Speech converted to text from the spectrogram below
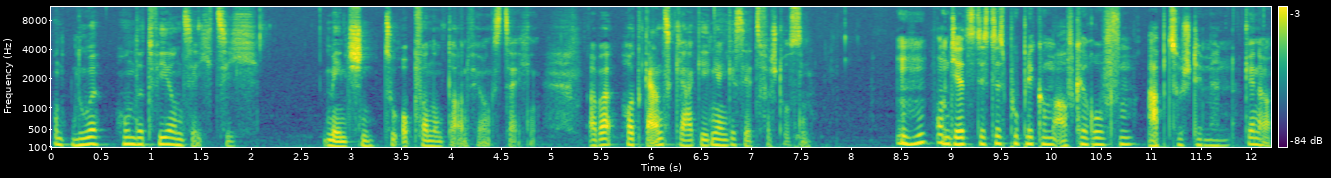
und nur 164 Menschen zu opfern, unter Anführungszeichen. Aber hat ganz klar gegen ein Gesetz verstoßen. Mhm. Und jetzt ist das Publikum aufgerufen, abzustimmen. Genau.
